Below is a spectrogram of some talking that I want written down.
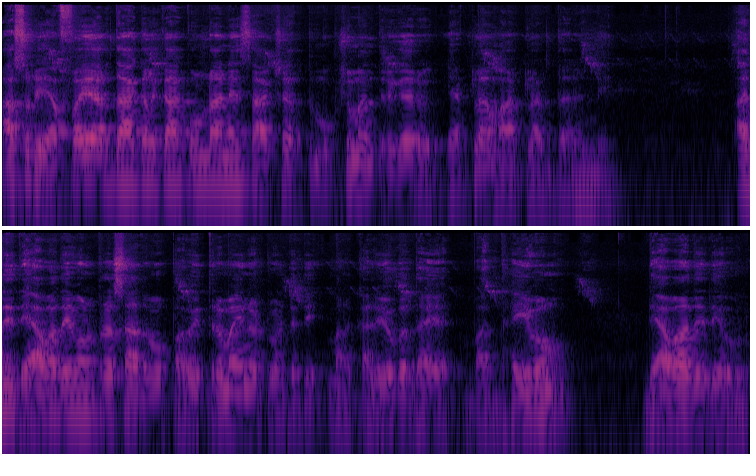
అసలు ఎఫ్ఐఆర్ దాఖలు కాకుండానే సాక్షాత్ ముఖ్యమంత్రి గారు ఎట్లా మాట్లాడతారండి? అది దేవదేవుని ప్రసాదము పవిత్రమైనటువంటిది. మన కలియుగ దయ దైవము దేవాది దేవుడు.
